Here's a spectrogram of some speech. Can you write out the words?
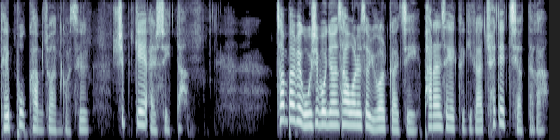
대폭 감소한 것을 쉽게 알 수 있다. 1855년 4월에서 6월까지 파란색의 크기가 최대치였다가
